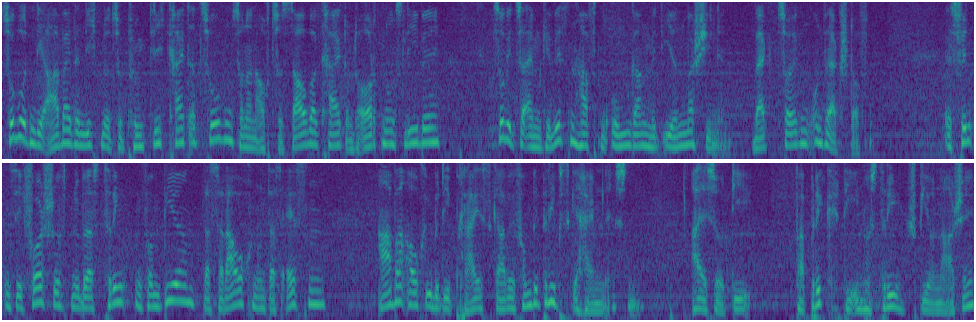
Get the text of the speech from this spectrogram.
So wurden die Arbeiter nicht nur zur Pünktlichkeit erzogen, sondern auch zur Sauberkeit und Ordnungsliebe sowie zu einem gewissenhaften Umgang mit ihren Maschinen, Werkzeugen und Werkstoffen. Es finden sich Vorschriften über das Trinken von Bier, das Rauchen und das Essen, aber auch über die Preisgabe von Betriebsgeheimnissen, also die Fabrik, die Industriespionage,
